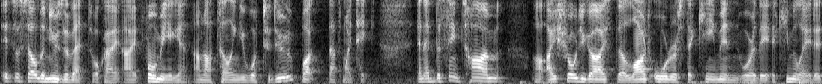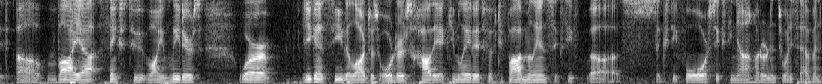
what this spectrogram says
it's a sell the news event okay? I for me again I'm not telling you what to do but that's my take and at the same time, uh, I showed you guys the large orders that came in where they accumulated uh, via thanks to volume leaders where you can see the largest orders how they accumulated 55 million 60 uh, 64 69 127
